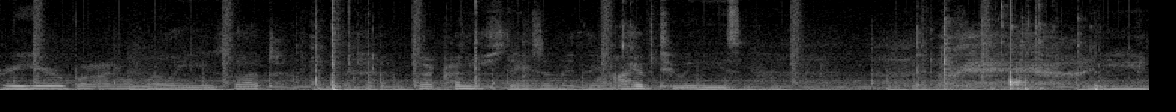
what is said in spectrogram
right here, but I don't really use that. That kind of stays in my thing. I have two of these. Okay, I need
